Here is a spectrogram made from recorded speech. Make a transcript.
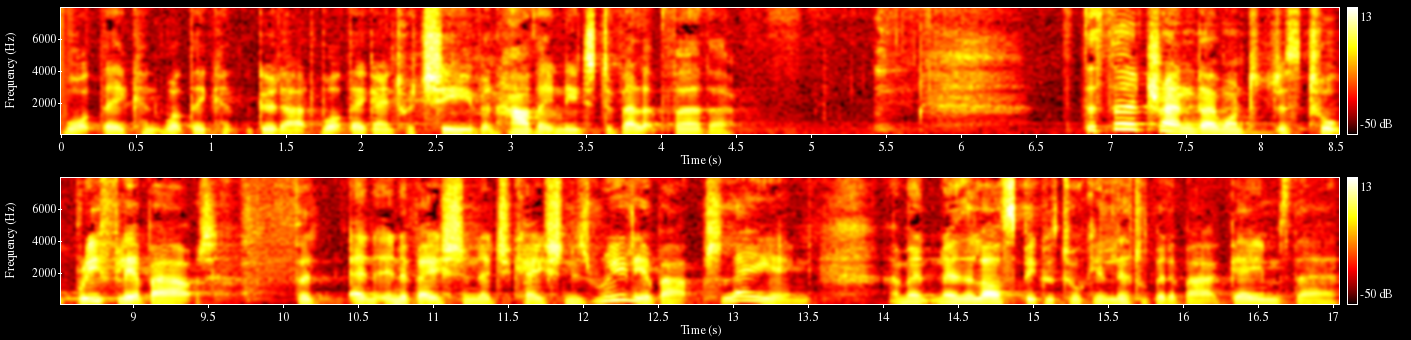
what they can, what they can good at, what they're going to achieve and how they need to develop further. The third trend I want to just talk briefly about for an innovation education is really about playing. I know the last speaker was talking a little bit about games there,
